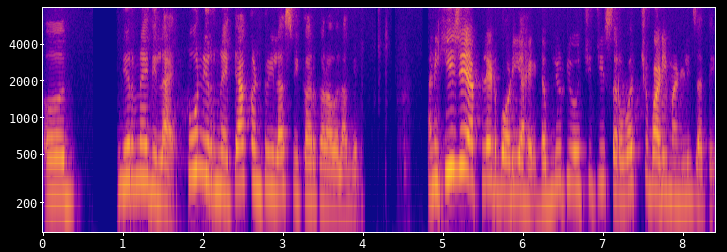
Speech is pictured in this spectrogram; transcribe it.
निर्णय दिलाय तो निर्णय त्या कंट्रीला स्वीकार करावा लागेल. आणि ही जी ऍपलेट बॉडी आहे डब्ल्यूटीओ ची जी सर्वोच्च बॉडी मानली जाते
